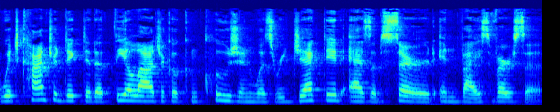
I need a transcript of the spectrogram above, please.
which contradicted a theological conclusion was rejected as absurd and vice versa.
